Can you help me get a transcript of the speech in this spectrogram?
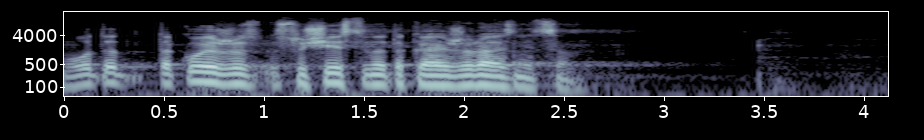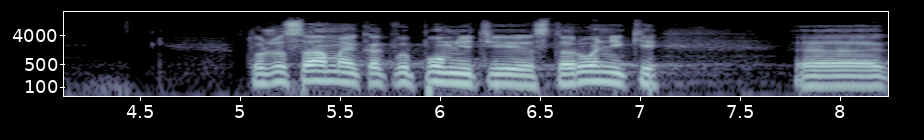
Вот это такое же, существенная такая же разница. То же самое, как вы помните, сторонники, э,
